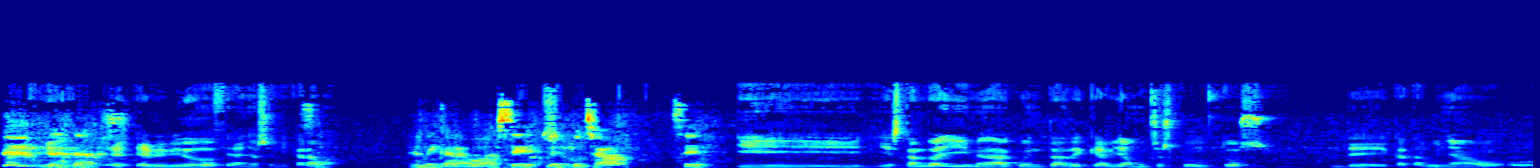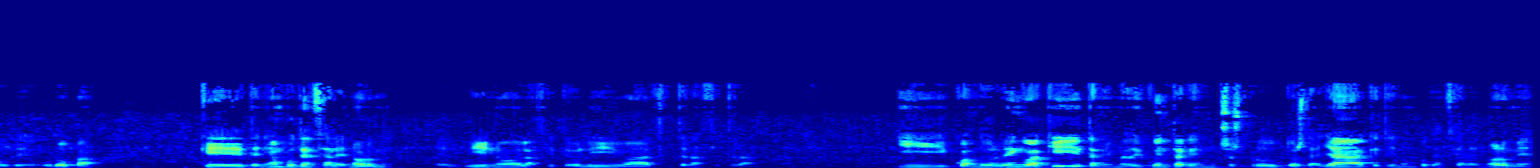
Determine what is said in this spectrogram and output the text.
he, vivido 12 años en Nicaragua. En Nicaragua, sí, lo he escuchado. Sí. Y, estando allí me daba cuenta de que había muchos productos de Cataluña o, o, de Europa que tenían un potencial enorme. El vino, el aceite de oliva, etcétera, etcétera. Y cuando vengo aquí también me doy cuenta que hay muchos productos de allá que tienen un potencial enorme,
